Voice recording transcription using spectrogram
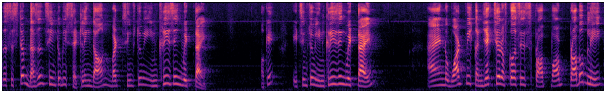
the system does not seem to be settling down, but seems to be increasing with time. Okay? It seems to be increasing with time and what we conjecture of course, is probably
